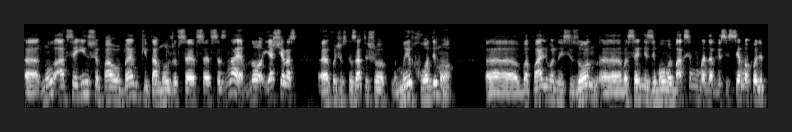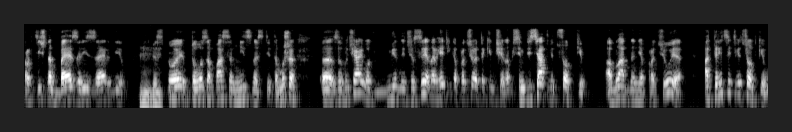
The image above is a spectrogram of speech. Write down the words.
Е, ну, а все інше, пауербенки, там ми вже все, все, все знаємо. Но я ще раз е, хочу сказати, що ми входимо е, в опалювальний сезон, е, в осінньо-зимовий максимум енергосистема входить практично без резервів Мгм. без той, того запасу міцності. Тому що е, зазвичай от в мирні часи енергетика працює таким чином: 70% обладнання працює, а 30%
